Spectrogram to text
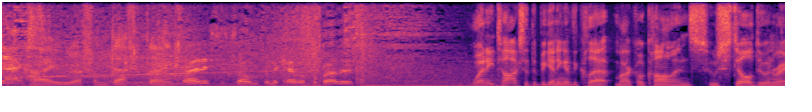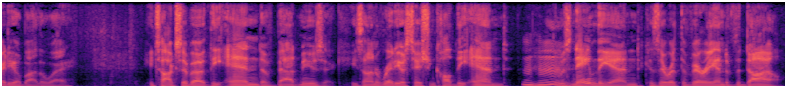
next. Hi, we are from Daft Punk. Hi, this is Tom from the Chemical Brothers. When he talks at the beginning of the clip, Marco Collins, who's still doing radio, by the way, he talks about the end of bad music. He's on a radio station called The End. Mm-hmm. It was named The End because they were at the very end of the dial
